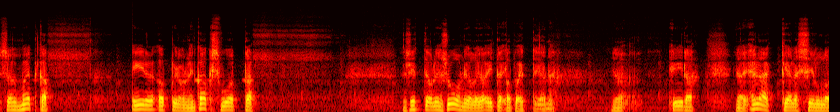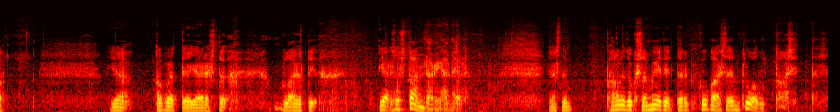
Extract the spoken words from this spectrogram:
Se on matka. Iida oppinut olin kaksi vuotta. Ja sitten olin Suoniolla jo itse opettajana. Ja Iida jäi eläkkeelle silloin. Ja opettajajärjestö lahjoitti järjestöstandardi hänelle. Ja sitten hallituksessa mietittiin, että kuka se nyt luovuttaa sitten. Ja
